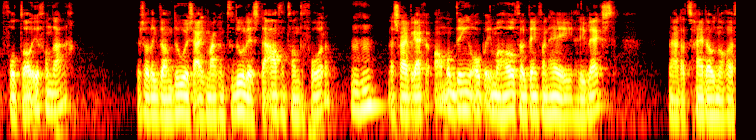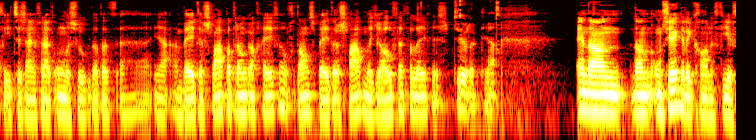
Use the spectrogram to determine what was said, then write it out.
voltooien vandaag? Dus wat ik dan doe, is eigenlijk maak een to-do-list de avond van tevoren. Mhm. Dan schrijf ik eigenlijk allemaal dingen op in mijn hoofd dat ik denk van, hé, hey, relaxed. Nou, dat schijnt ook nog even iets te zijn vanuit onderzoek, dat het eh, ja, een beter slaappatroon kan geven. Of althans, betere slaap, omdat je hoofd even leeg is. Tuurlijk, ja. En dan, dan omcirkel ik gewoon een 4-5.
